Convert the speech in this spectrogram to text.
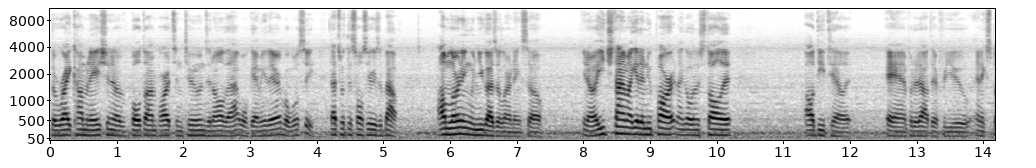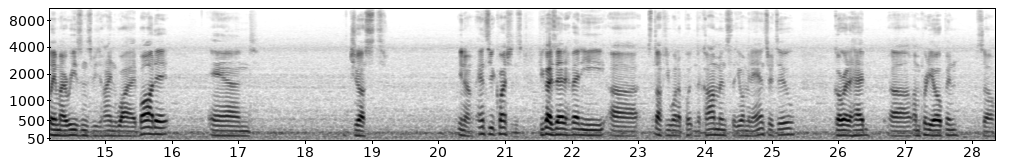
the right combination of bolt-on parts and tunes and all that will get me there, but we'll see. That's what this whole series is about. I'm learning when you guys are learning, so you know, each time I get a new part and I go install it, I'll detail it and put it out there for you and explain my reasons behind why I bought it and just you know answer your questions. If you guys have any uh, stuff you want to put in the comments that you want me to answer to, go right ahead. Uh, I'm pretty open, so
